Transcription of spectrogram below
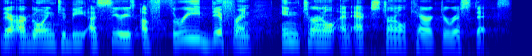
there are going to be a series of three different internal and external characteristics.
